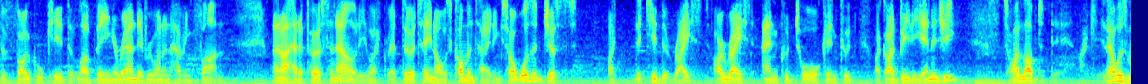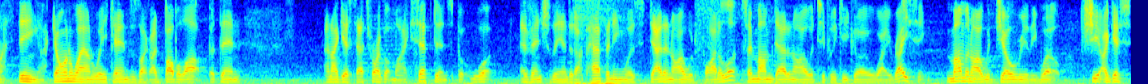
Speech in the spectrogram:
the vocal kid that loved being around everyone and having fun. And I had a personality. Like at 13, I was commentating. So I wasn't just like the kid that raced. I raced and could talk and could, like, I'd be the energy. Mm-hmm. So I loved it there. Like, that was my thing. Like, going away on weekends was like I'd bubble up. But then, and I guess that's where I got my acceptance. But what eventually ended up happening was dad and I would fight a lot. So mum, dad, and I would typically go away racing. Mum and I would gel really well. She, I guess,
